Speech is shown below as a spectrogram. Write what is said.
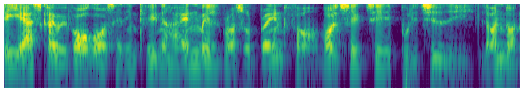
DR skrev i forgårs, at en kvinde har anmeldt Russell Brand for voldtægt til politiet i London.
